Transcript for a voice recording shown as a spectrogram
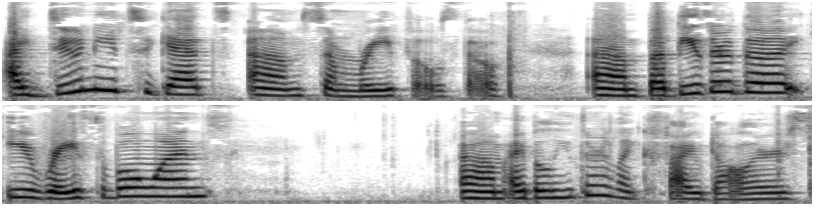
I do need to get um, some refills though. Um, but these are the erasable ones. Um, I believe they're like $5.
